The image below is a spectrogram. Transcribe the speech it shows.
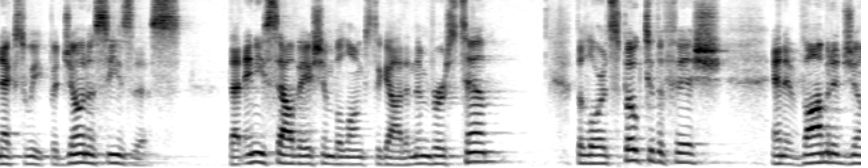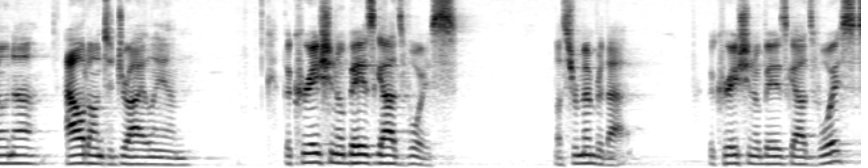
next week. But Jonah sees this that any salvation belongs to God. And then verse 10 the Lord spoke to the fish, and it vomited Jonah out onto dry land. The creation obeys God's voice. Let's remember that. The creation obeys God's voice.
